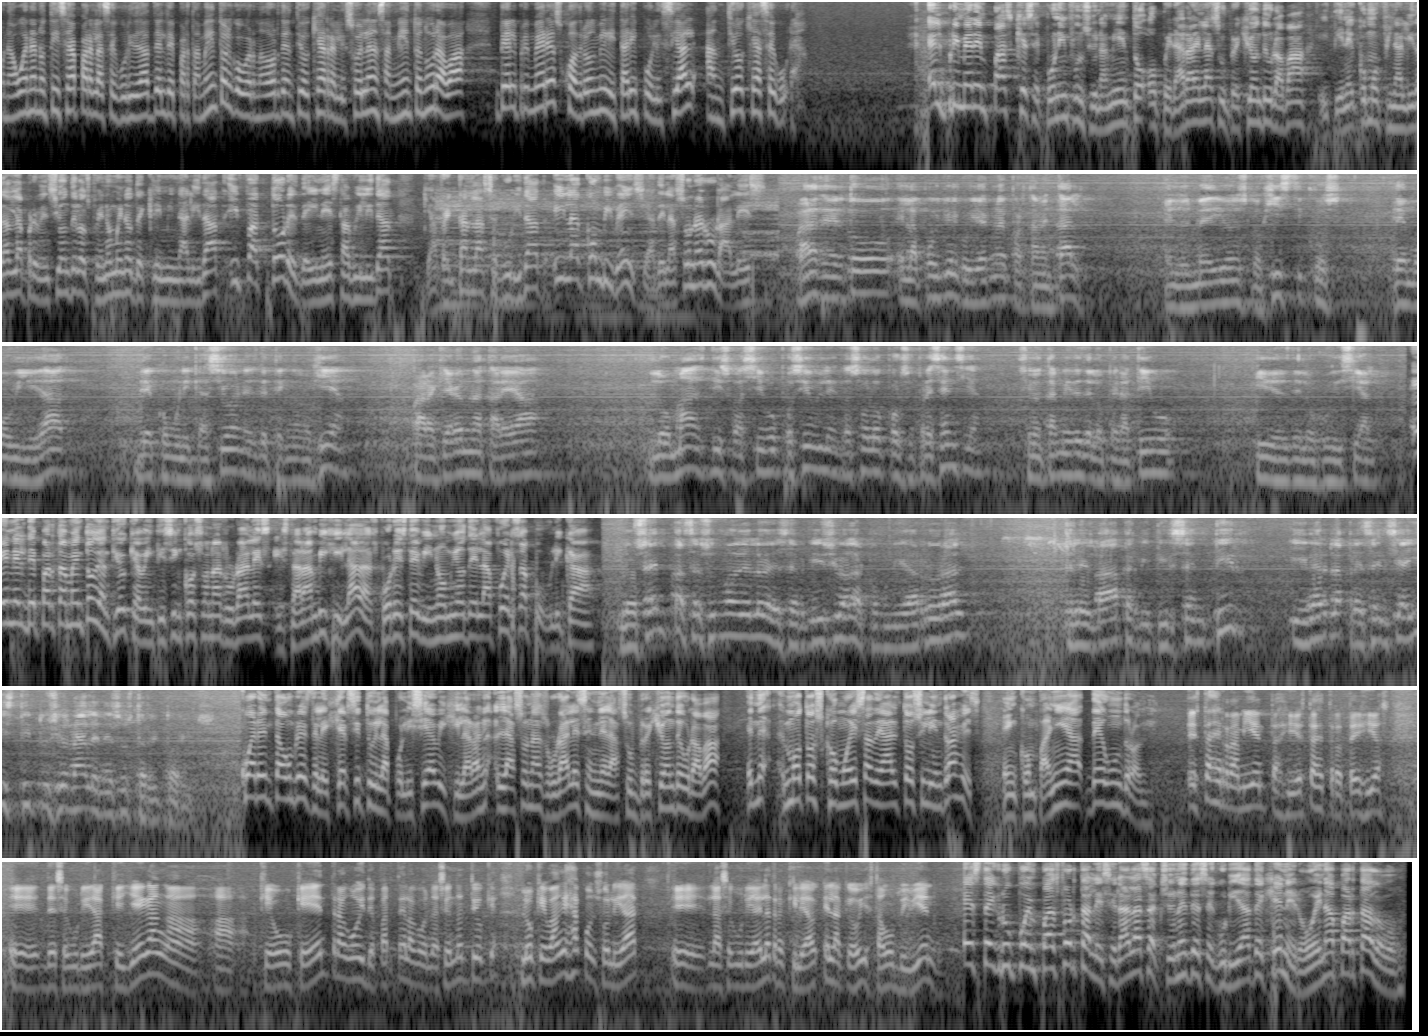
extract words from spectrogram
Una buena noticia para la seguridad del departamento. El gobernador de Antioquia realizó el lanzamiento en Urabá del primer escuadrón militar y policial Antioquia Segura. El primer en paz que se pone en funcionamiento operará en la subregión de Urabá y tiene como finalidad la prevención de los fenómenos de criminalidad y factores de inestabilidad que afectan la seguridad y la convivencia de las zonas rurales. Van a tener todo el apoyo del gobierno departamental en los medios logísticos, de movilidad, de comunicaciones, de tecnología, para que hagan una tarea lo más disuasivo posible, no solo por su presencia, sino también desde lo operativo y desde lo judicial. En el departamento de Antioquia, 25 zonas rurales estarán vigiladas por este binomio de la fuerza pública. Los EMPAS es un modelo de servicio a la comunidad rural que les va a permitir sentir y ver la presencia institucional en esos territorios. 40 hombres del ejército y la policía vigilarán las zonas rurales en la subregión de Urabá en motos como esa de altos cilindrajes en compañía de un dron estas herramientas y estas estrategias eh, de seguridad que llegan a, que, o que entran hoy de parte de la gobernación de Antioquia, lo que van es a consolidar eh, la seguridad y la tranquilidad en la que hoy estamos viviendo. Este grupo en paz fortalecerá las acciones de seguridad de género en apartado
